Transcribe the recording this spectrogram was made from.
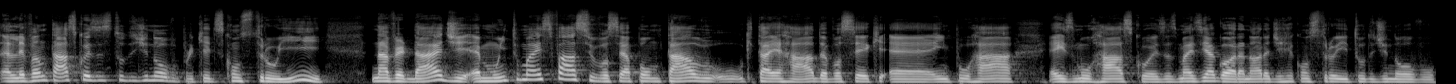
é levantar as coisas tudo de novo, porque desconstruir, na verdade, é muito mais fácil você apontar o, o que está errado, é você que, é, empurrar, é esmurrar as coisas. Mas e agora, na hora de reconstruir tudo de novo?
